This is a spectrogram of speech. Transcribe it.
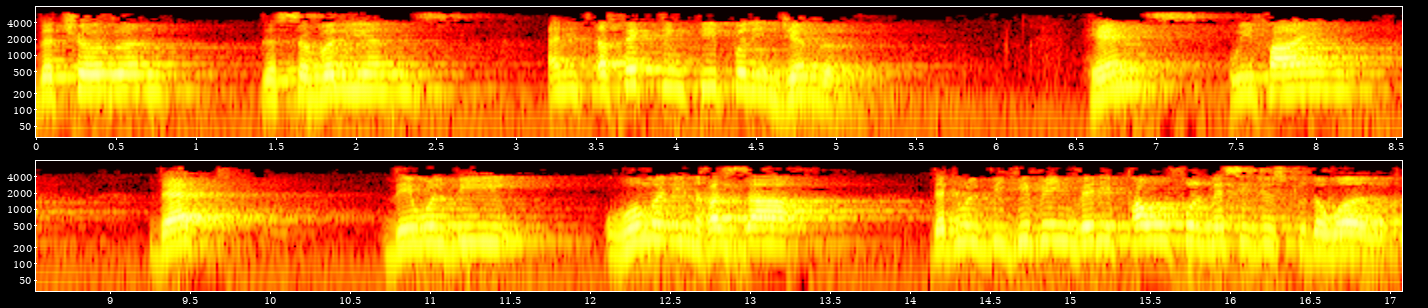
the children, the civilians, and it's affecting people in general. Hence, we find that there will be women in Gaza that will be giving very powerful messages to the world.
